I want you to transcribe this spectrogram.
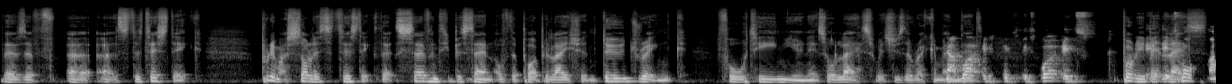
there's a statistic, pretty much solid statistic, that 70% of the population do drink 14 units or less, which is the Now, recommended. well, it, it, it's, it's, Probably a bit it's less. more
